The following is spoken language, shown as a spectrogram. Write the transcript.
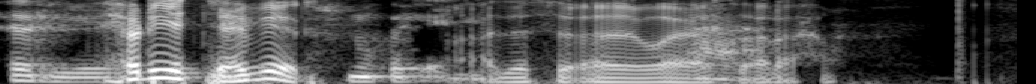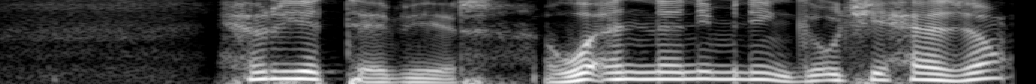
حرية حرية التعبير. هذا سؤال واعر آه. صراحة. حرية التعبير. هو أنني منين نقول شي حاجة؟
